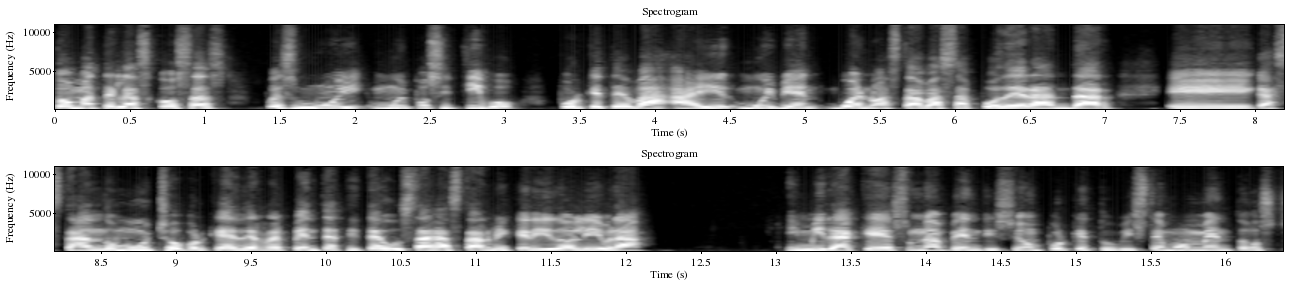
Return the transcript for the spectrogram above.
tómate las cosas pues muy, muy positivo porque te va a ir muy bien. Bueno, hasta vas a poder andar eh, gastando mucho porque de repente a ti te gusta gastar, mi querido Libra. Y mira que es una bendición porque tuviste momentos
